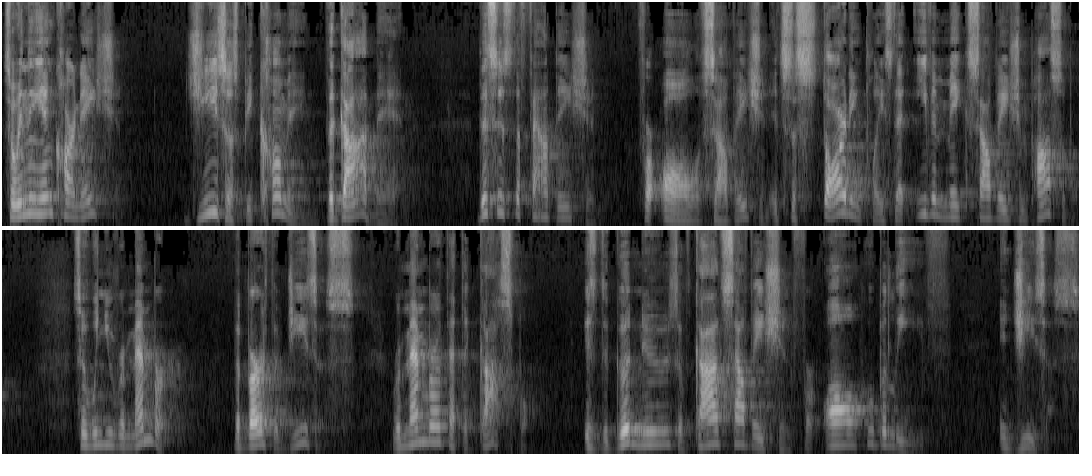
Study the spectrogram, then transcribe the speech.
So, in the incarnation, Jesus becoming the God man, this is the foundation for all of salvation. It's the starting place that even makes salvation possible. So when you remember the birth of Jesus, remember that the gospel is the good news of God's salvation for all who believe in Jesus.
